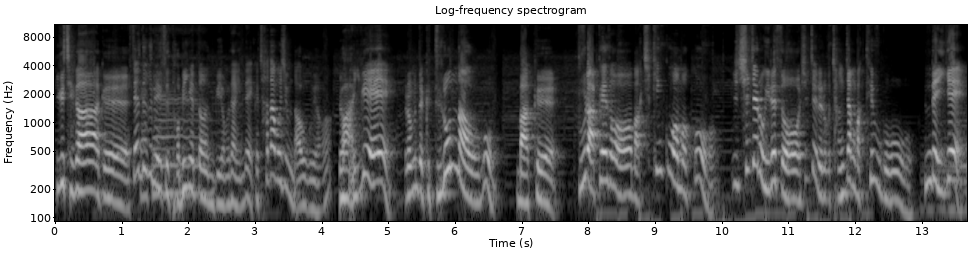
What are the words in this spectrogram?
이거 제가 그 샌드그레이스. 더빙했던 그 영상인데 그 찾아보시면 나오고요. 와 이게 여러분들 그 드론 나오고 막 그 불 앞에서 막 치킨 구워 먹고 이 실제로 이랬어 실제로 이러고 장장 막 태우고 근데 이게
